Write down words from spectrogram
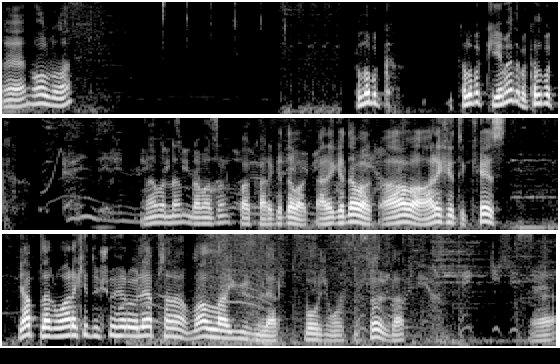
Ee, ne oldu lan? Kılıbık. Kılıbık yemedi mi kılıbık? Ne var lan Ramazan? Bak harekete bak. Harekete bak. Abi hareketi kes. Yap lan o hareketi şu hero öyle yapsana. Vallahi 100 milyar borcum olsun. Söz lan. Ya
